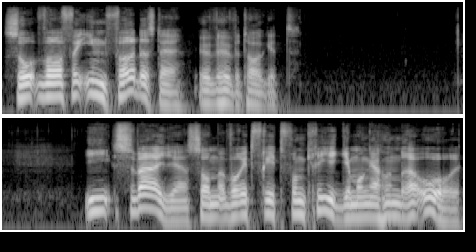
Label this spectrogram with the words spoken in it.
Så varför infördes det överhuvudtaget? I Sverige, som varit fritt från krig i många hundra år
